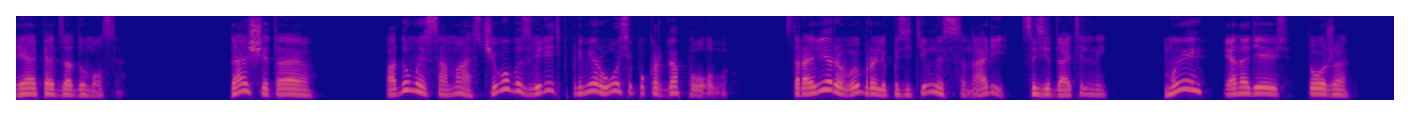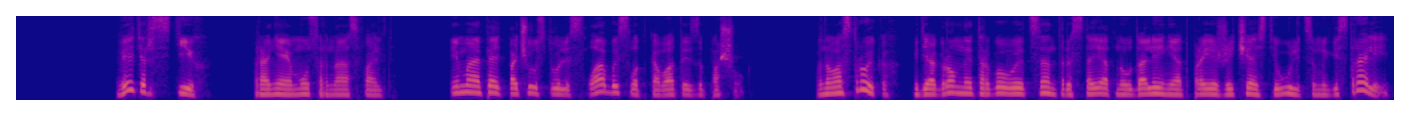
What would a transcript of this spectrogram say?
Я опять задумался. Да, считаю. Подумай сама, с чего бы звереть, к примеру, Осипу Каргополову? Староверы выбрали позитивный сценарий, созидательный. Мы, я надеюсь, тоже. Ветер стих, роняя мусор на асфальт. И мы опять почувствовали слабый сладковатый запашок. В новостройках, где огромные торговые центры стоят на удалении от проезжей части улицы магистралей,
